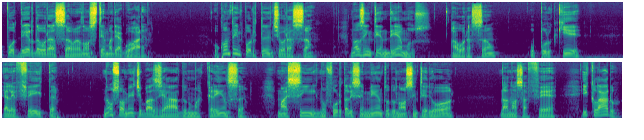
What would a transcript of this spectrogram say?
poder da oração é o nosso tema de agora. O quanto é importante a oração? Nós entendemos a oração, o porquê ela é feita, não somente baseado numa crença, mas sim no fortalecimento do nosso interior, da nossa fé. E claro,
